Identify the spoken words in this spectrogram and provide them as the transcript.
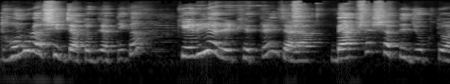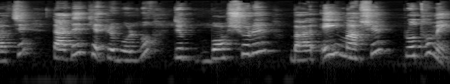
ধনুরাশির জাতক জাতিকা কেরিয়ারের ক্ষেত্রে যারা ব্যবসার সাথে যুক্ত আছে, তাদের ক্ষেত্রে বলব যে বছরের বা এই মাসের প্রথমেই,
